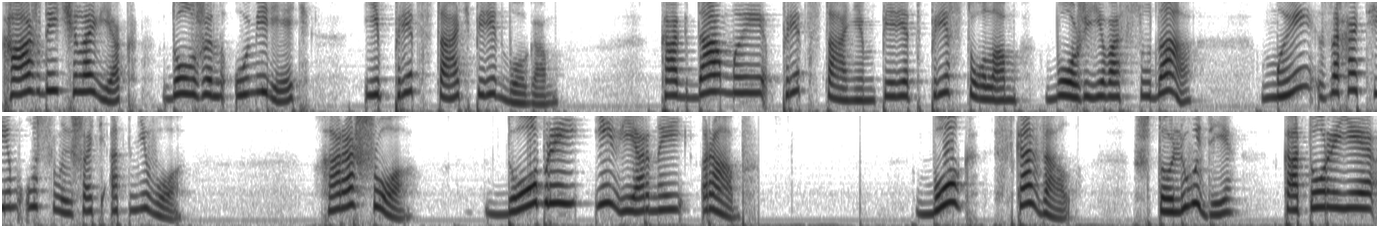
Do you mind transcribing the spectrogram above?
каждый человек должен умереть и предстать перед Богом. Когда мы предстанем перед престолом Божьего суда, мы захотим услышать от Него. Хорошо, добрый и верный раб. Бог сказал, что люди – которые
